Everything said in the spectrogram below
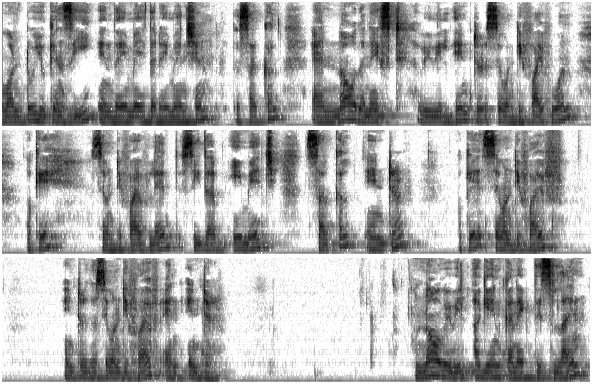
1 2 you can see in the image the dimension the circle. And now the next we will enter 75 one okay? 75 length see the image circle enter okay? 75 enter the 75 and enter. Now we will again connect this line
